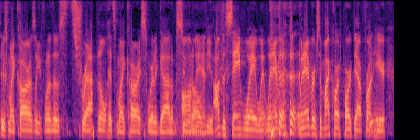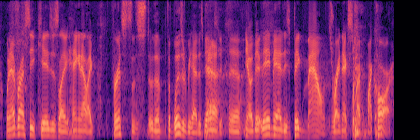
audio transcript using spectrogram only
"There's my car." I was like, "If one of those shrapnel hits my car, I swear to God, I'm suing all man. of you." I'm the same way. When, whenever, whenever, so my car's parked out front here. Whenever I see kids just like hanging out, like for instance, the, the, the blizzard we had this past Yeah, year. yeah. You know, they, they had these big mounds right next to my, my car,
